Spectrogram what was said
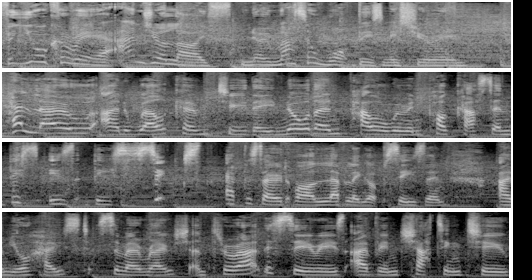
For your career and your life, no matter what business you're in. Hello and welcome to the Northern Power Women podcast. And this is the sixth episode of our Leveling Up season. I'm your host, Simone Roche. And throughout this series, I've been chatting to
